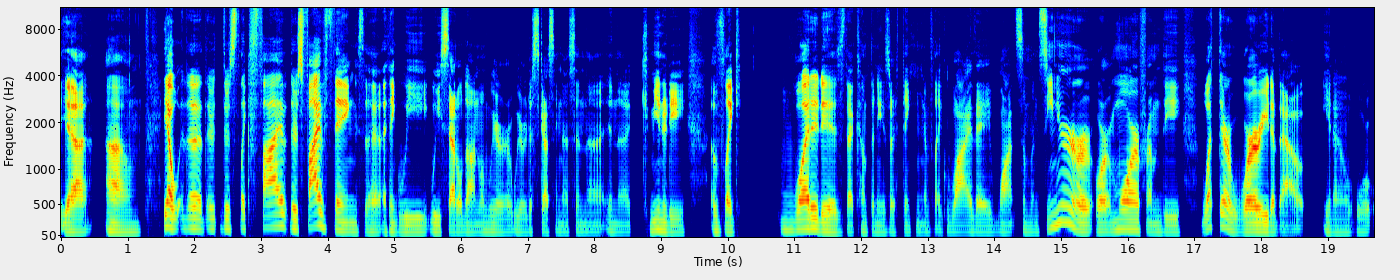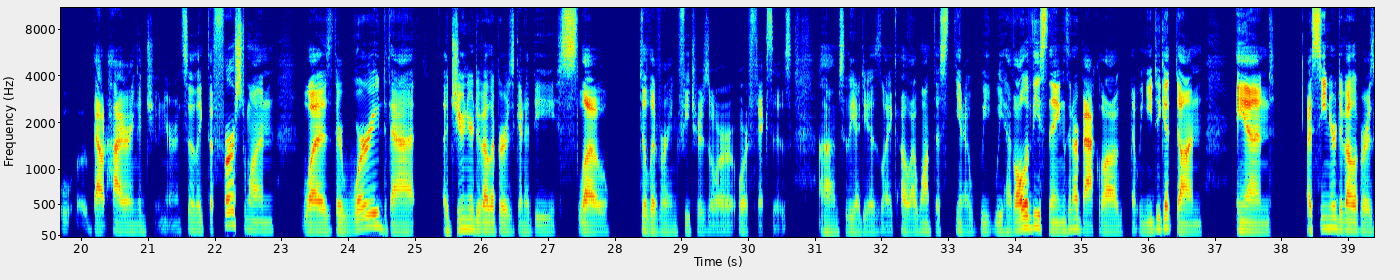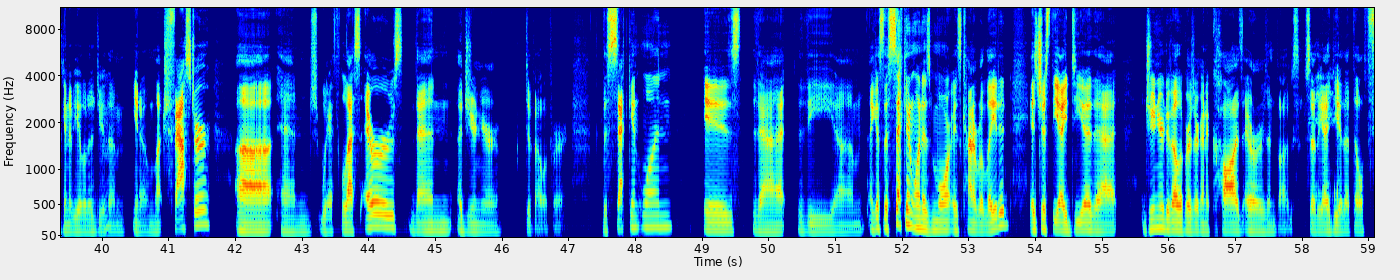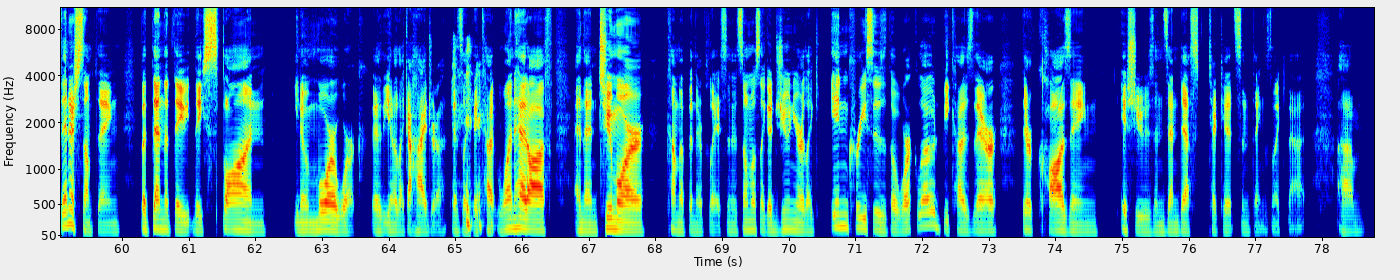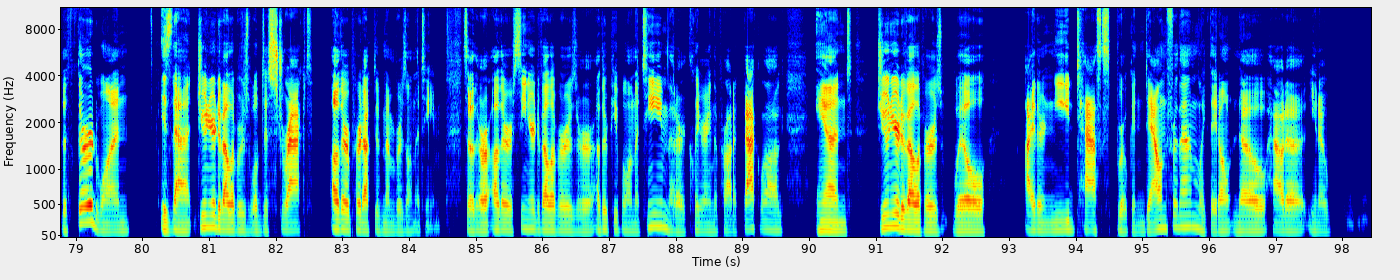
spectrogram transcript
Yeah, um, yeah, the there there's, like, 5 there's 5 things that I think we we settled on when we were we were discussing this in the in the community of, like, what it is that companies are thinking of, like, why they want someone senior or or more from the what they're worried about, you know, or or about hiring a junior, and so, like, the first one was they're worried that a junior developer is gonna be slow delivering features or or fixes. Um, so the idea is like, "Oh, I want this" you know, "We we have all of these things in our backlog that we need to get done, and a senior developer is gonna be able to do Mhm. them, you know, much faster, uh, and with less errors than a junior developer." The second one is that the, um I guess the second one is more is kinda related. It's just the idea that junior developers are gonna cause errors and bugs. So the idea that they'll finish something, but then that they they spawn, you know, more work, uh, you know, like a hydra. It's like they cut 1 head off, and then 2 more come up in their place, and it's almost like a junior, like, increases the workload because they're they're causing issues and Zendesk tickets and things like that. Um, the 3rd one is that junior developers will distract other productive members on the team. So there are other senior developers or other people on the team that are clearing the product backlog, and junior developers will either need tasks broken down for them, like they don't know how to, you know,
